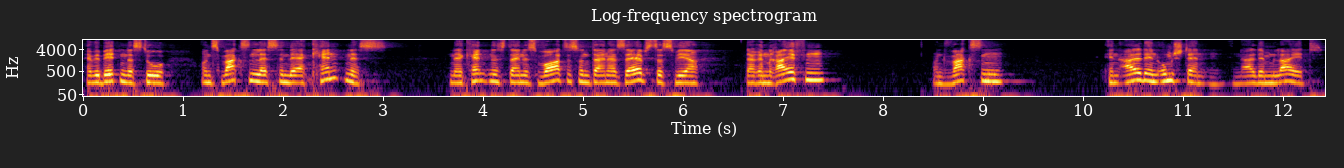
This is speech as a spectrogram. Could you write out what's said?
Herr, wir beten, dass du uns wachsen lässt in der Erkenntnis, in der Erkenntnis deines Wortes und deiner selbst, dass wir darin reifen und wachsen in all den Umständen, in all dem Leid,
